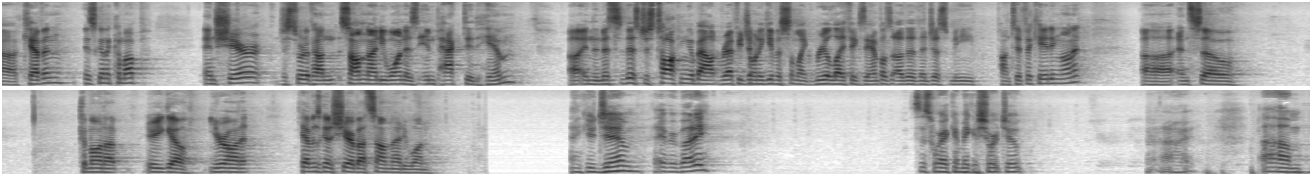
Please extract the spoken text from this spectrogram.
Uh, Kevin is going to come up and share just sort of how Psalm 91 has impacted him uh, in the midst of this. Just talking about refuge, I want to give us some like real life examples other than just me pontificating on it. Uh, and so, come on up. Here you go. You're on it. Kevin's going to share about Psalm 91. Thank you, Jim. Hey, everybody. Is this where I can make a short joke? All right. Um,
